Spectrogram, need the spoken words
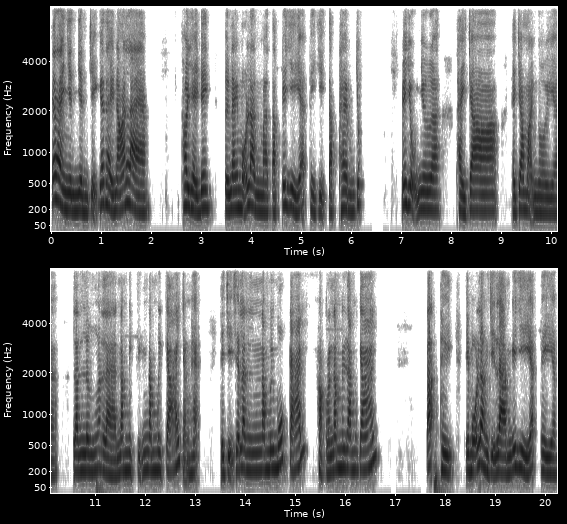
Cái thầy nhìn nhìn chị cái thầy nói là thôi vậy đi từ nay mỗi lần mà tập cái gì á thì chị tập thêm một chút. Ví dụ như à, thầy cho thầy cho mọi người à, lăn lưng là 50 50 cái chẳng hạn. Thì chị sẽ lăn 51 cái hoặc là 55 cái. Đó, thì thì mỗi lần chị làm cái gì á thì à,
